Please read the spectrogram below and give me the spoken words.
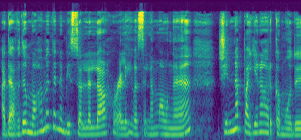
அதாவது முகமது நபி சொல்லல்லாஹ் அலைஹி அவங்க சின்ன பையனாக இருக்கும் போது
